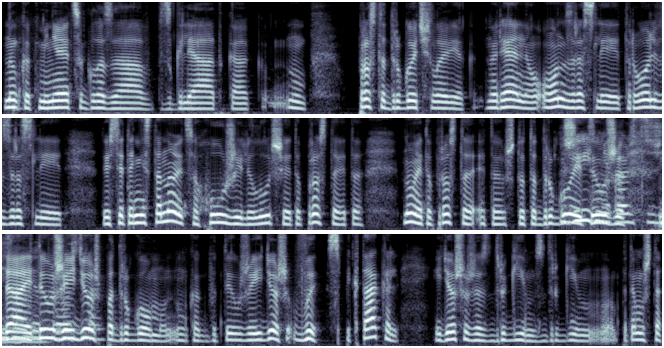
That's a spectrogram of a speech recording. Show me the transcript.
Ну, как меняются глаза, взгляд, как... Ну, просто другой человек. Но реально он взрослеет, роль взрослеет. То есть это не становится хуже или лучше, это просто это, ну это просто это что-то другое. Жизнь, и ты уже, кажется, да, и ты уже идешь по-другому. Ну как бы ты уже идешь в спектакль, идешь уже с другим, с другим, потому что,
